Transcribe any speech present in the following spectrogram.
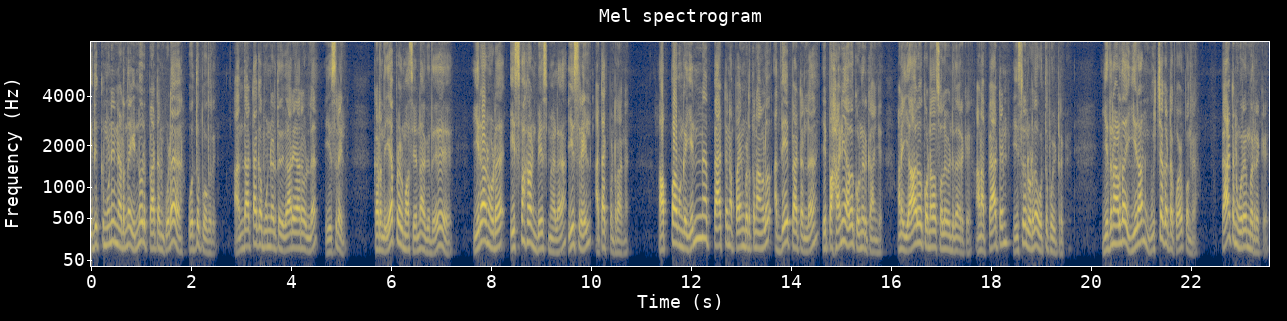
இதுக்கு முன்னே நடந்த இன்னொரு பேட்டர்ன் கூட ஒத்து போகுது அந்த அட்டாக்கை முன்னெடுத்தது வேற யாரும் இல்லை இஸ்ரேல். கடந்த ஏப்ரல் மாதம் என்ன ஆகுது? ஈரானோட இஸ்ஃபகான் பேஸ் மேலே இஸ்ரேல் அட்டாக் பண்ணுறாங்க அப்போ அவங்க என்ன பேட்டர்னை பயன்படுத்தினாங்களோ அதே பேட்டர்னில் இப்போ ஹனியாவை கொண்டு இருக்காங்க ஆனால் யாரோ கொண்டதாக சொல்ல வேண்டியதாக இருக்குது ஆனால் பேட்டர்ன் இஸ்ரேலோட தான் ஒத்து போயிட்டுருக்கு. இதனால தான் ஈரான் உச்சக்கட்ட குழப்பங்க. பேட்டர்ன் ஒரே மாதிரி இருக்குது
